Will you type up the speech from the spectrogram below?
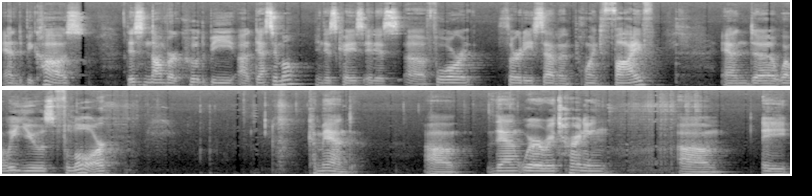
And because this number could be a decimal, in this case it is uh, 437.5. And uh, when we use floor command, uh, then we're returning um, a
